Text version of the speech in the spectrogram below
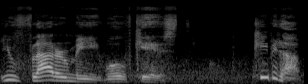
You flatter me, Wolf-Kissed. Keep it up.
